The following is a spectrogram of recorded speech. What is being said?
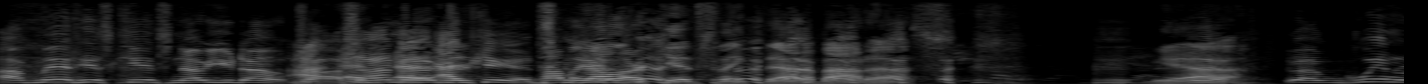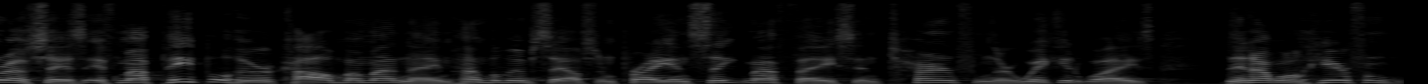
I've met his kids. No, you don't, Josh. I, And- know and- your kids. Probably all our kids think that about us. Yeah. Yeah. Uh, Gwen Rose says, If my people who are called by my name humble themselves and pray and seek my face and turn from their wicked ways, then I will hear from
